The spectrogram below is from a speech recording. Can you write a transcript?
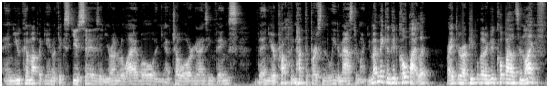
and you come up again with excuses and you're unreliable and you have trouble organizing things, then you're probably not the person to lead a mastermind. You might make a good co pilot, right? There are people that are good co pilots in life.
